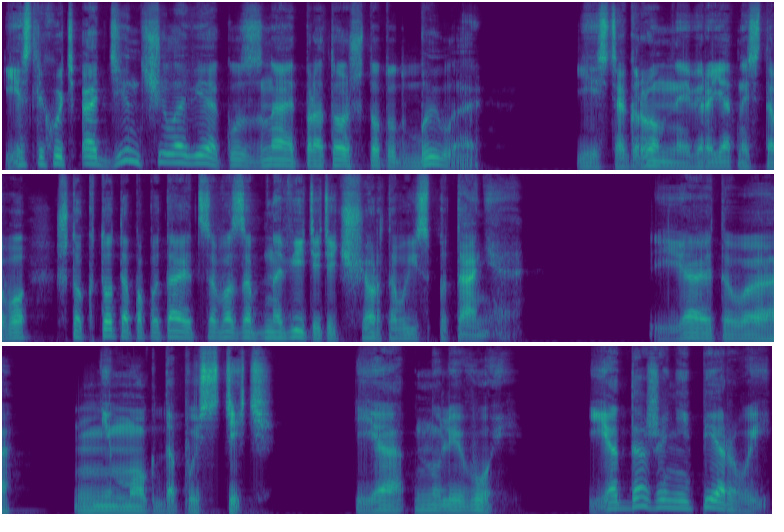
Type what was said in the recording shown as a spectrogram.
Если хоть один человек узнает про то, что тут было, есть огромная вероятность того, что кто-то попытается возобновить эти чертовы испытания. Я этого не мог допустить. Я нулевой. Я даже не первый,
